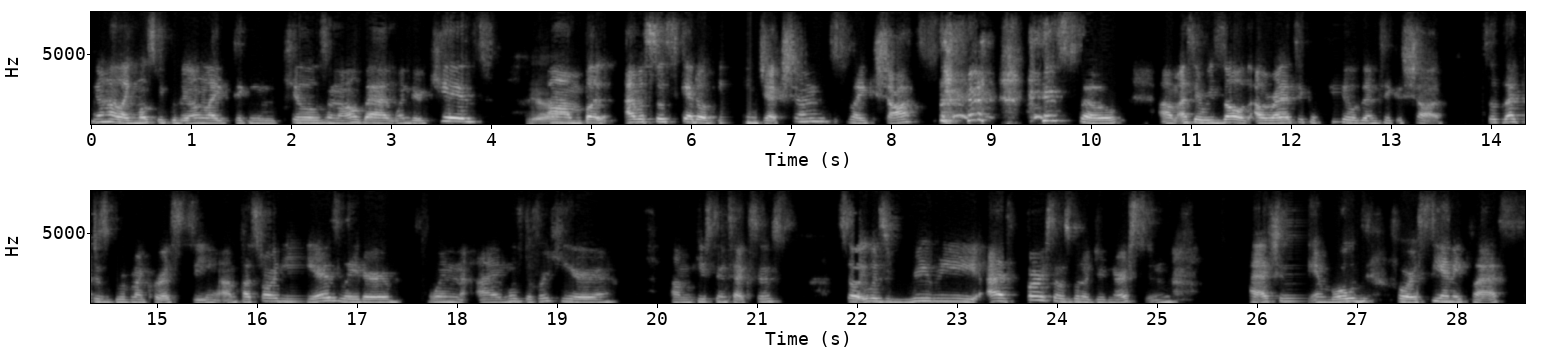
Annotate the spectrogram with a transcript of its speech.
You know how like most people they don't like taking pills and all that when they're kids. yeah Um, but I was so scared of injections, like shots. so um, as a result, I would rather take a pill than take a shot. So that just grew my curiosity. Um, fast forward years later, when I moved over here, um, Houston, Texas. So it was really, at first, I was going to do nursing. I actually enrolled for a CNA class,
